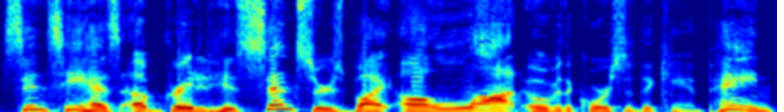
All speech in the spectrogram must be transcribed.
Since he has upgraded his sensors by a lot over the course of the campaign,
